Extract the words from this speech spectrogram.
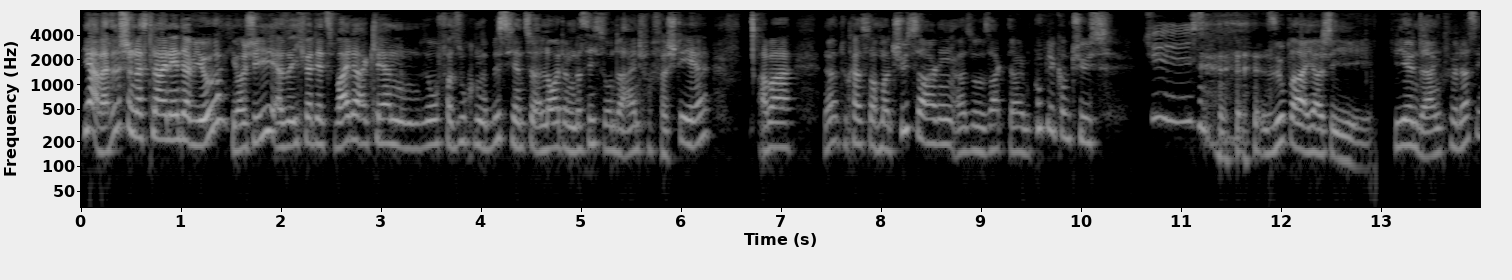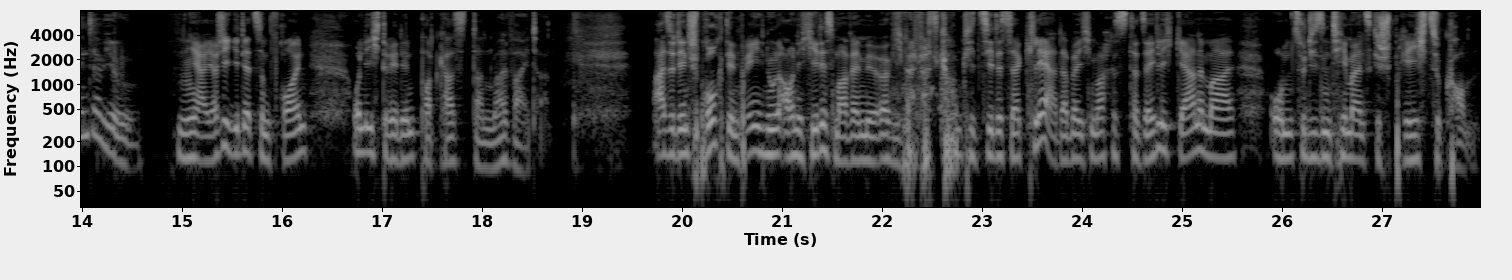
Ja, was ist schon das kleine Interview, Yoshi? Also ich werde jetzt weiter erklären, so versuchen so ein bisschen zu erläutern, dass ich so unter einfach verstehe. Aber ja, du kannst noch mal Tschüss sagen, also sag deinem Publikum Tschüss. Tschüss. Super, Yoshi. Vielen Dank für das Interview. Ja, Yoshi geht jetzt zum Freund und ich drehe den Podcast dann mal weiter. Also den Spruch, den bringe ich nun auch nicht jedes Mal, wenn mir irgendjemand was Kompliziertes erklärt, aber ich mache es tatsächlich gerne mal, um zu diesem Thema ins Gespräch zu kommen.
